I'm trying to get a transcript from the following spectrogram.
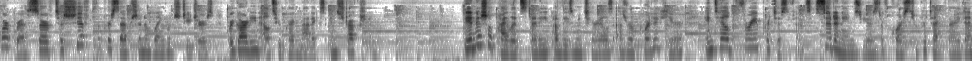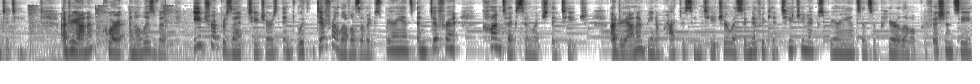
corpora serve to shift the perception of language teachers regarding L2 pragmatics instruction? The initial pilot study of these materials, as reported here, entailed three participants, pseudonyms used, of course, to protect their identity. Adriana, Cora, and Elizabeth each represent teachers with different levels of experience and different contexts in which they teach. Adriana, being a practicing teacher with significant teaching experience and superior level proficiency,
